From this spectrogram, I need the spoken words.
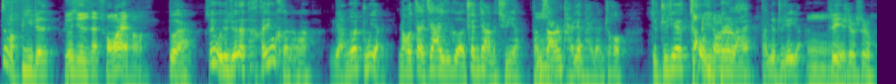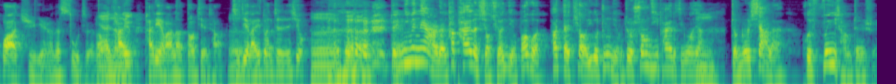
这么逼真。尤其是在窗外哈，对，所以我就觉得他很有可能啊，两个主演，然后再加一个劝架的群演，咱们仨人排练排练之后，就直接凑一帮人来，咱就直接演。嗯，这也就是话剧演员的素质，然后排排练完了到现场，直接来一段真人秀。嗯，对，因为那样的他拍了小全景，包括他在跳一个中景，就是双击拍的情况下，嗯整个下来会非常真实，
